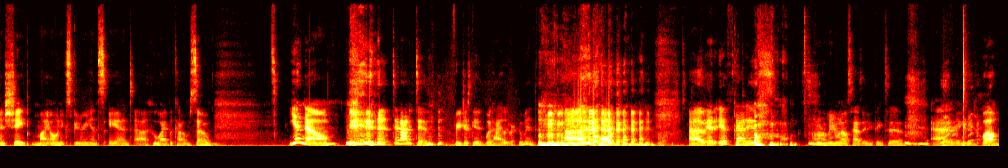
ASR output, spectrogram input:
and shape my own experience and uh, who I become. So Yeah, no. 10 out of 10. Preacher's Kid would highly recommend. Uh, um, and if that is, I don't know if anyone else has anything to add or anything. Well,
